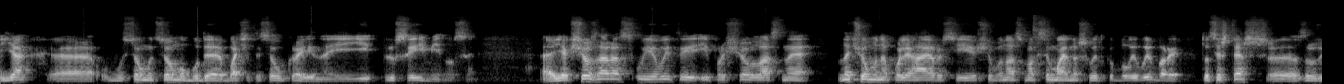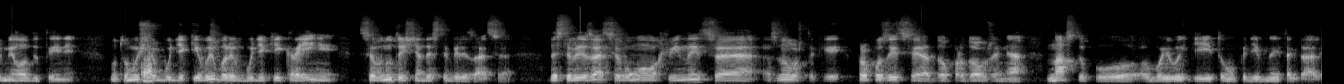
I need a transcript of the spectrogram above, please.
як е, в усьому цьому буде бачитися Україна, її плюси і мінуси. Е, Якщо зараз уявити і про що власне на чому наполягає Росія, щоб у нас максимально швидко були вибори, то це ж теж е, зрозуміло дитині. Ну тому що будь-які вибори в будь-якій країні це внутрішня дестабілізація. Дестабілізація в умовах війни це знову ж таки пропозиція до продовження наступу бойових дій, тому подібне, і так далі.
